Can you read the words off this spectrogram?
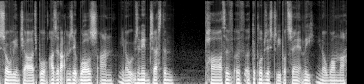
solely in charge. But as it happens, it was, and you know it was an interesting part of, of, of the club's history, but certainly you know one that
